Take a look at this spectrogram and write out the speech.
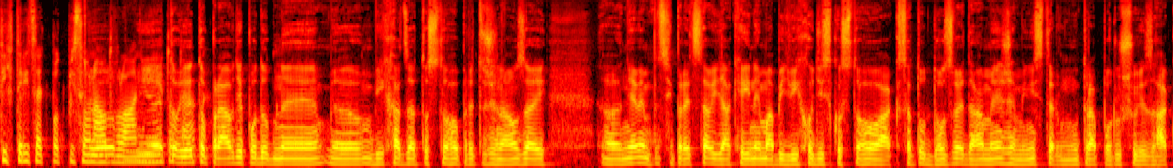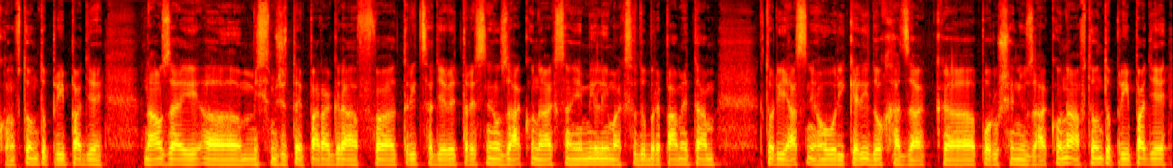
tých 30 podpisov na odvolanie. Je, je, to, to, je to pravdepodobné, e, vychádza to z toho, pretože naozaj neviem si predstaviť, aké iné má byť východisko z toho, ak sa tu dozvedáme, že minister vnútra porušuje zákon. V tomto prípade naozaj eh, myslím, že to je paragraf 39 trestného zákona, ak sa nemýlim, ak sa dobre pamätám, ktorý jasne hovorí, kedy dochádza k eh, porušeniu zákona. A v tomto prípade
